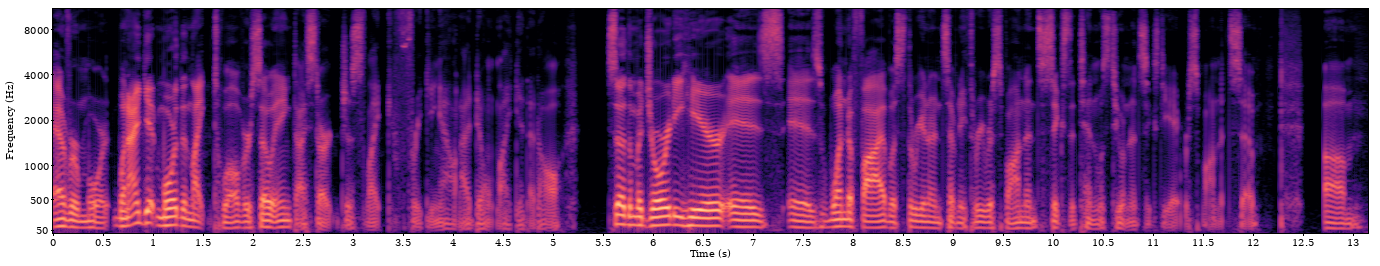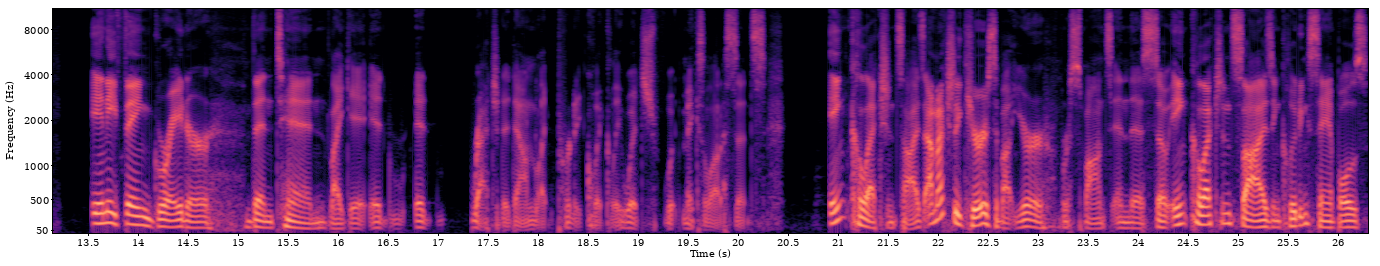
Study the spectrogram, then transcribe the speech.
ever more when i get more than like 12 or so inked i start just like freaking out. I don't like it at all. So the majority here is is 1 to 5 was 373 respondents 6 to 10 was 268 respondents. So um anything greater than 10 like it it, it ratcheted down like pretty quickly which, which makes a lot of sense ink collection size i'm actually curious about your response in this so ink collection size including samples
